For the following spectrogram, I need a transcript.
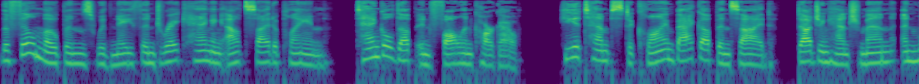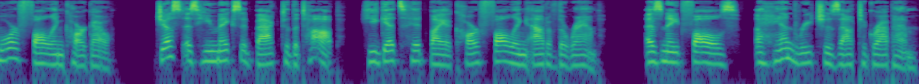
The film opens with Nathan Drake hanging outside a plane, tangled up in fallen cargo. He attempts to climb back up inside, dodging henchmen and more falling cargo. Just as he makes it back to the top, he gets hit by a car falling out of the ramp. As Nate falls, a hand reaches out to grab him.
